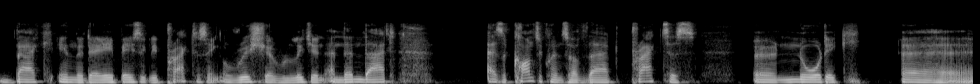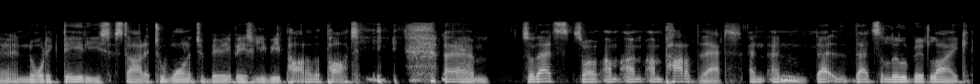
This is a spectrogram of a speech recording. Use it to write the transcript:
back in the day basically practicing Orisha religion and then that as a consequence of that practice uh, Nordic uh, Nordic deities started to want it to be basically be part of the party. Um, so that's so I'm, I'm I'm part of that and and that that's a little bit like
